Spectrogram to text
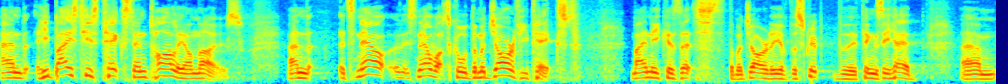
And he based his text entirely on those. And it's now, it's now what's called the majority text mainly because that's the majority of the script, the things he had. Um,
